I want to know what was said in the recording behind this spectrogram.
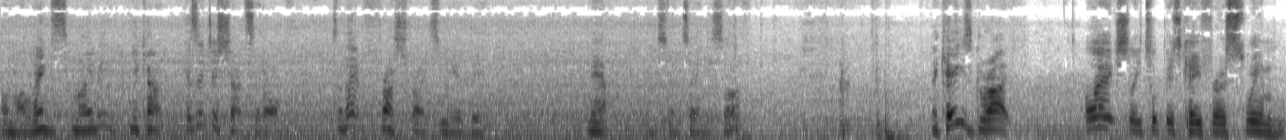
on my legs maybe, you can't, because it just shuts it off. So that frustrates me a bit. Now, I'm just going to turn this off. The key's great. I actually took this key for a swim,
